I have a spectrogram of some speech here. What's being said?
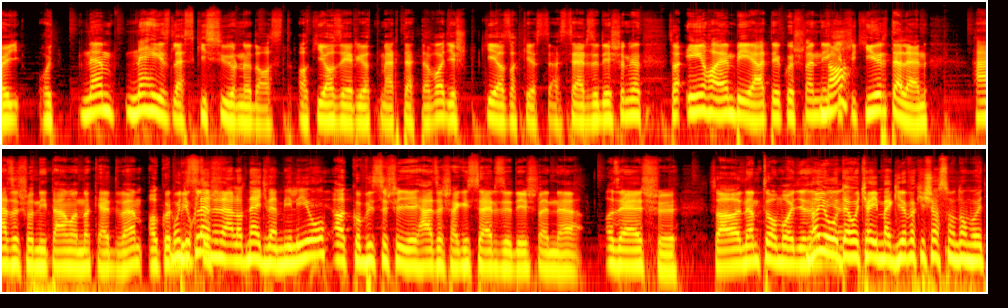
Hogy, hogy nem nehéz lesz kiszűrnöd azt, aki azért jött, mert te te vagy, és ki az, aki a szerződésen jött. Szóval én, ha NBA játékos lennék, Na? és így hirtelen házasodni támadna kedvem, akkor Mondjuk biztos, lenne nálad 40 millió, akkor biztos, hogy egy házassági szerződés lenne az első. Szóval nem tudom, hogy... Ez Na jó, ilyen- de hogyha én megjövök, és azt mondom, hogy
